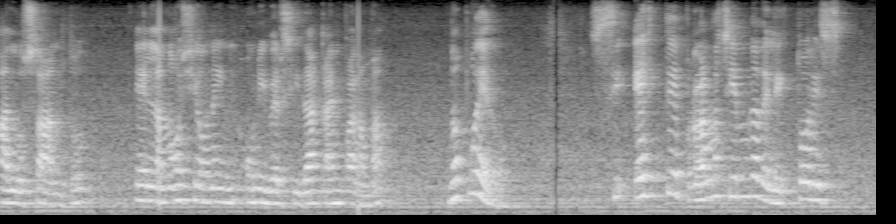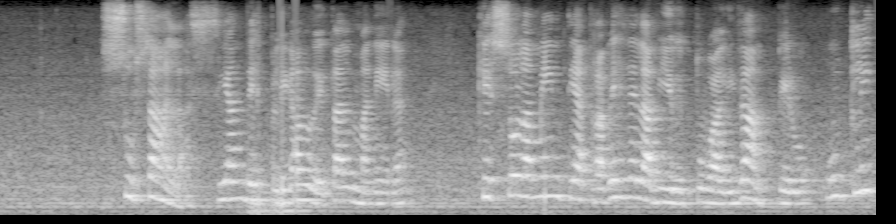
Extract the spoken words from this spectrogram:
a Los Santos, en la noche a una universidad acá en Panamá. No puedo. Si este programa Siembra de Lectores, sus alas se han desplegado de tal manera que solamente a través de la virtualidad, pero un clic,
